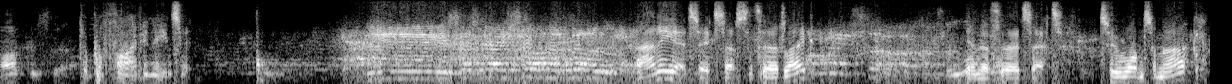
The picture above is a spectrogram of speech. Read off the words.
Marcus there. Double five, he needs it. Yes, let's go Sean Adone. And he gets it. That's the third leg in the third set. 2-1 to Mark.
